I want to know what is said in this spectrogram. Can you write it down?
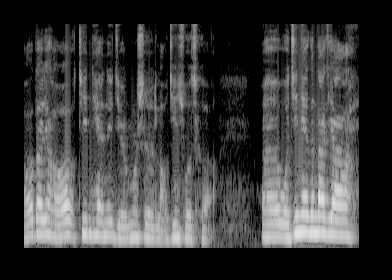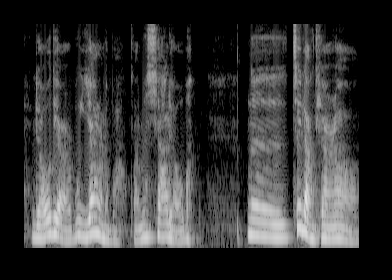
好，大家好，今天的节目是老金说车。呃，我今天跟大家聊点儿不一样的吧，咱们瞎聊吧。那这两天啊，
